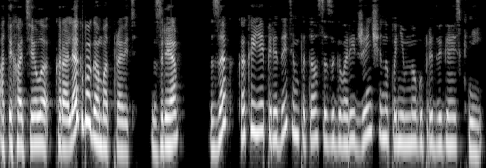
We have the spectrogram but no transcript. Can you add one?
А ты хотела короля к богам отправить? Зря. Зак, как и я перед этим, пытался заговорить женщину, понемногу придвигаясь к ней.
